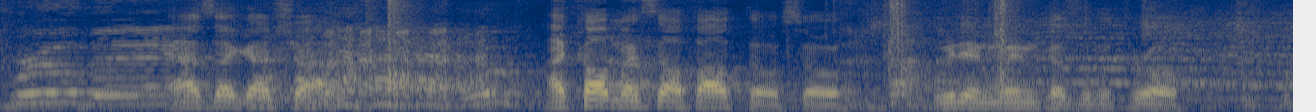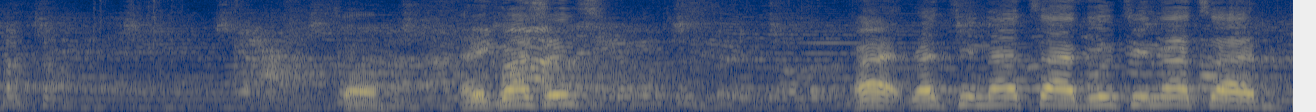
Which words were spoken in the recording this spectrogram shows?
Prove it. As I got shot. I called myself out though, so we didn't win because of the throw. So, any questions? All right, red team that side, blue team that side.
